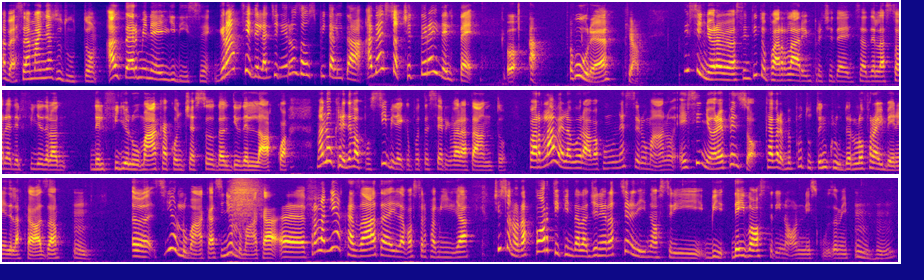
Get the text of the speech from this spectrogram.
Vabbè, si è mangiato tutto. Al termine egli disse: Grazie della generosa ospitalità, adesso accetterei del tè. Oh, ah, ok, Pure, eh? chiaro. Il signore aveva sentito parlare in precedenza della storia del figlio, della- del figlio lumaca concesso dal dio dell'acqua, ma non credeva possibile che potesse arrivare a tanto. Parlava e lavorava come un essere umano e il signore pensò che avrebbe potuto includerlo fra i beni della casa. Mm. Eh, signor Lumaca, signor Lumaca, eh, fra la mia casata e la vostra famiglia ci sono rapporti fin dalla generazione dei nostri, dei vostri nonni, scusami. Mhm.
